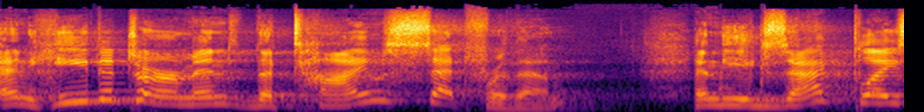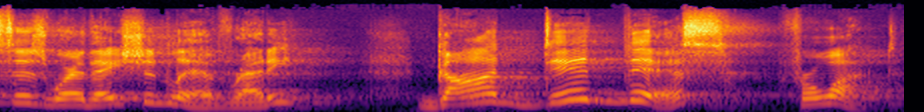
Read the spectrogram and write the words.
and he determined the times set for them and the exact places where they should live. Ready? God did this for what?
